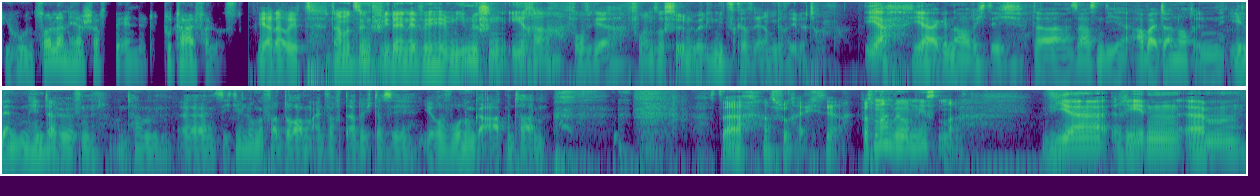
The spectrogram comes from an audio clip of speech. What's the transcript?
die Hohenzollernherrschaft beendet. Totalverlust. Ja, David, damit sind wir wieder in der wilhelminischen Ära, wo wir vorhin so schön über die Mietskasernen geredet haben. Ja, ja, genau, richtig. Da saßen die Arbeiter noch in elenden Hinterhöfen und haben äh, sich die Lunge verdorben, einfach dadurch, dass sie ihre Wohnung geatmet haben. Da hast du recht, ja. Was machen wir beim nächsten Mal? Wir reden, ähm,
